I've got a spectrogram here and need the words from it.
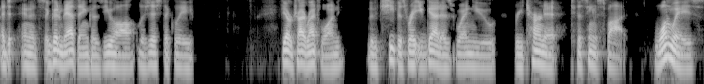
And it's a good and bad thing because U-Haul logistically, if you ever try rent one, the cheapest rate you get is when you return it to the same spot. One ways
